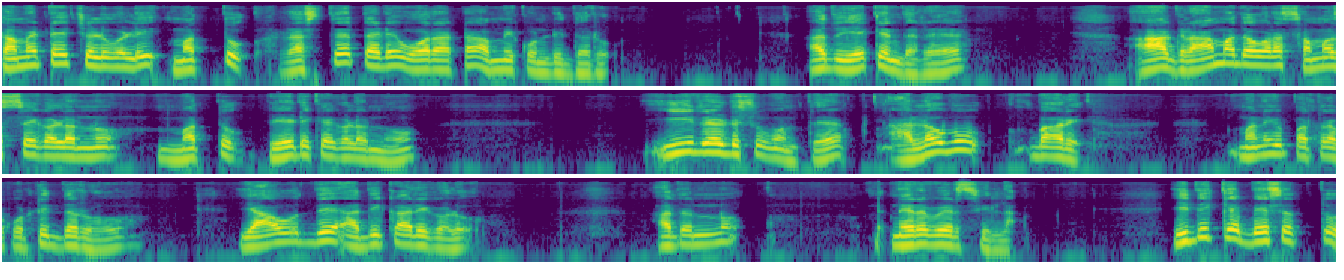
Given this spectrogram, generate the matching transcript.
ತಮಟೆ ಚಳುವಳಿ ಮತ್ತು ರಸ್ತೆ ತಡೆ ಹೋರಾಟ ಹಮ್ಮಿಕೊಂಡಿದ್ದರು. ಅದು ಏಕೆಂದರೆ ಆ ಗ್ರಾಮದವರ ಸಮಸ್ಯೆಗಳನ್ನು ಮತ್ತು ಬೇಡಿಕೆಗಳನ್ನು ಈಡೇರಿಸುವಂತೆ ಹಲವು ಬಾರಿ ಮನವಿ ಪತ್ರ ಕೊಟ್ಟಿದ್ದರೂ ಯಾವುದೇ ಅಧಿಕಾರಿಗಳು ಅದನ್ನು ನೆರವೇರಿಸಿಲ್ಲ. ಇದಕ್ಕೆ ಬೇಸತ್ತು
